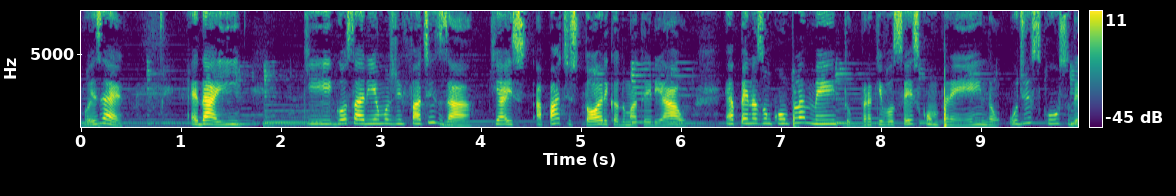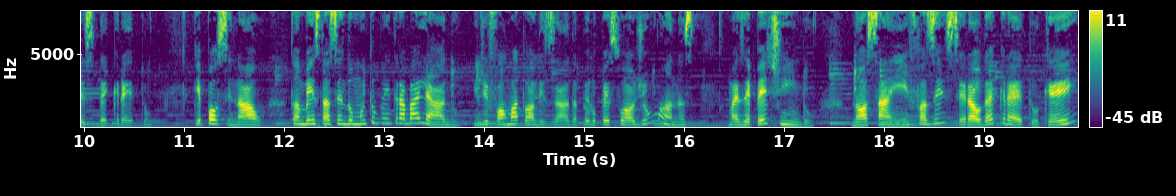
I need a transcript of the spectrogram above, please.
Pois é. É daí que gostaríamos de enfatizar que a, a parte histórica do material é apenas um complemento para que vocês compreendam o discurso desse decreto, que, por sinal, também está sendo muito bem trabalhado e de forma atualizada pelo pessoal de humanas. Mas repetindo, nossa ênfase será o decreto, ok?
